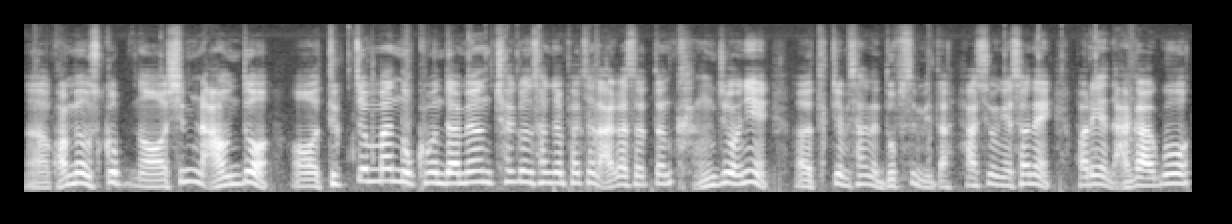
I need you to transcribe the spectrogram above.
어, 광명스컵 어, 10라운드 어, 득점만 놓고 본다면 최근 선전 펼쳐 나갔었던 강지원이 어, 득점이 상당히 높습니다. 하수영의 선에 활약해 나가고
